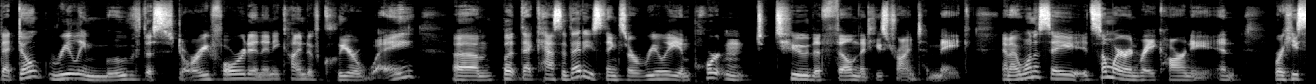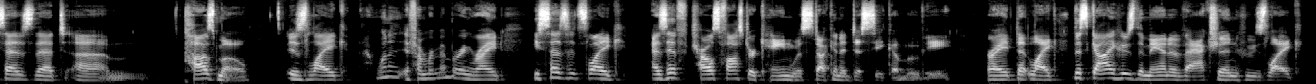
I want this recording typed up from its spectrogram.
that don't really move the story forward in any kind of clear way, um, but that Cassavetes thinks are really important to the film that he's trying to make. And I want to say it's somewhere in Ray Carney, and where he says that um, Cosmo is like, want to, if I'm remembering right, he says it's like as if Charles Foster Kane was stuck in a De Sica movie, right? That like this guy who's the man of action, who's like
